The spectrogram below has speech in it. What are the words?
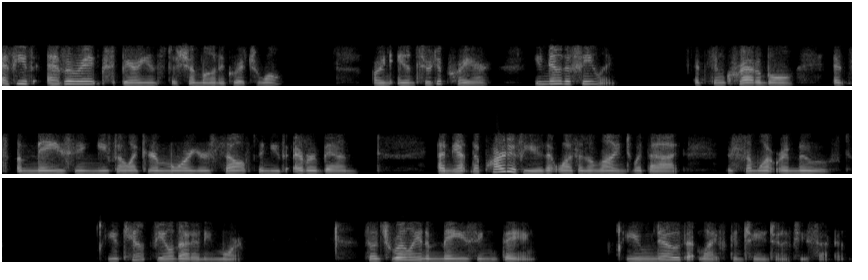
If you've ever experienced a shamanic ritual or an answer to prayer, you know the feeling. It's incredible. It's amazing. You feel like you're more yourself than you've ever been. And yet, the part of you that wasn't aligned with that is somewhat removed. You can't feel that anymore. So, it's really an amazing thing. You know that life can change in a few seconds.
